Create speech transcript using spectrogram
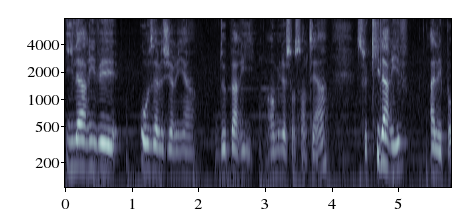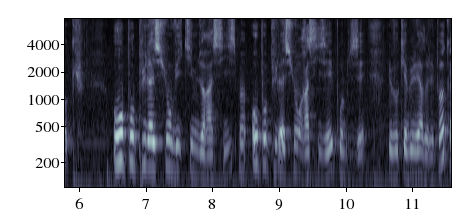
il est arrivé aux Algériens de Paris en 1961 ce qu'il arrive à l'époque aux populations victimes de racisme, aux populations racisées, pour utiliser le vocabulaire de l'époque,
